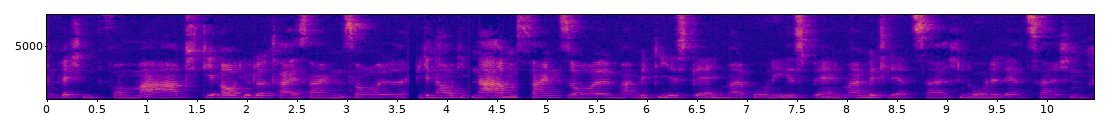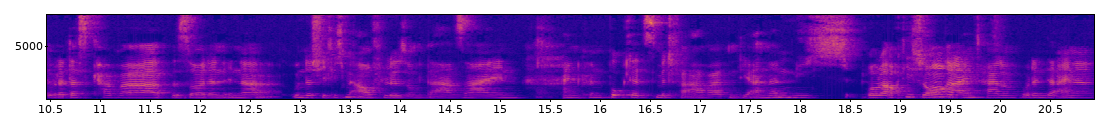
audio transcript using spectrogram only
in welchem Format die Audiodatei sein soll, wie genau die Namen sein soll, mal mit ISBN, mal ohne ISBN, mal mit Leerzeichen, ohne Leerzeichen. Oder das Cover soll dann in einer unterschiedlichen Auflösung da sein. Einen können Booklets mitverarbeiten, die anderen nicht. Oder auch die Genreeinteilung, wo denn der eine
